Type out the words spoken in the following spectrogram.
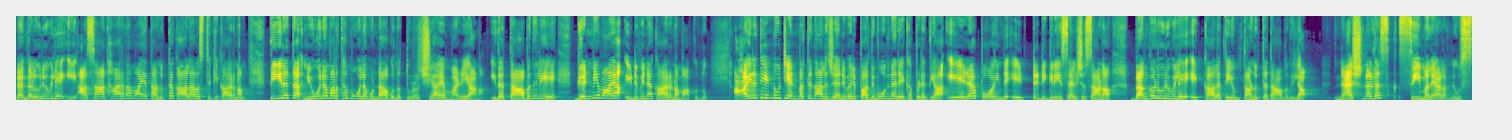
ബംഗളൂരുവിലെ ഈ അസാധാരണമായ തണുത്ത കാലാവസ്ഥയ്ക്ക് കാരണം തീരത്ത് ന്യൂനമർദ്ദം മൂലമുണ്ടാകുന്ന തുടർച്ചയായ മഴയാണ്. ഇത് താപനിലയെ ഗണ്യമായ ഇടിവിന് കാരണമാക്കുന്നു. ആയിരത്തി എണ്ണൂറ്റി എൺപത്തിനാല് ജനുവരി പതിമൂന്നിന് രേഖപ്പെടുത്തിയ ഏഴ് പോയിന്റ് എട്ട് ഡിഗ്രി സെൽഷ്യസ് ആണ് ബംഗളൂരുവിലെ എക്കാലത്തെയും തണുത്ത താപനില. National desk C Malayalam news.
